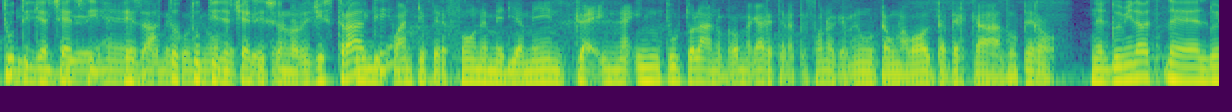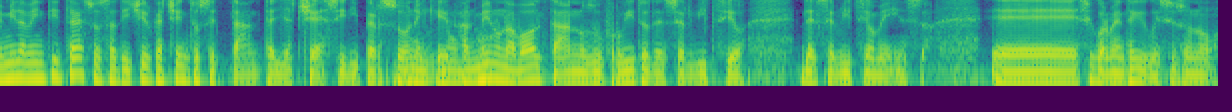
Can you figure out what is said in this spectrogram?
Tutti gli accessi, viene, esatto, tutti gli accessi eccetera. sono registrati. Quindi quante persone mediamente, cioè in, in, tutto l'anno, però magari c'è la persona che è venuta una volta per caso, però... Nel, 2000, nel 2023 sono stati circa 170 gli accessi di persone non, che non almeno poco. una volta hanno usufruito del servizio, del servizio mensa. E sicuramente che questi sono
